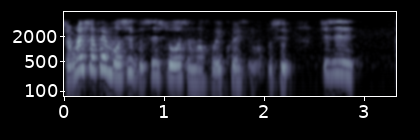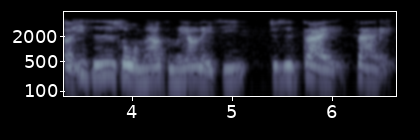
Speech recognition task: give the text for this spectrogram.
转换消费模式不是说什么回馈什么，不是，就是呃意思是说我们要怎么样累积，就是在在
